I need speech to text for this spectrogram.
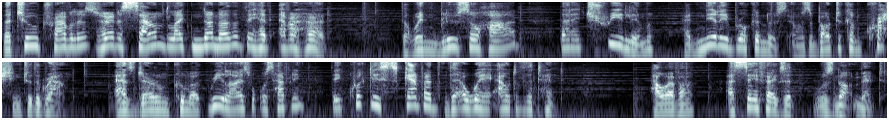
the two travelers heard a sound like none other they had ever heard. The wind blew so hard that a tree limb had nearly broken loose and was about to come crashing to the ground. As Daryl and Kuma realized what was happening, they quickly scampered their way out of the tent. However, a safe exit was not meant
